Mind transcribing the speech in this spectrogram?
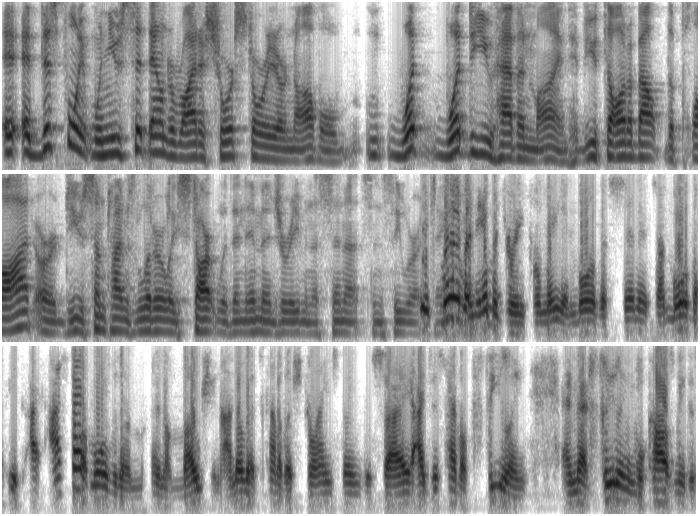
at, at, this point, when you sit down to write a short story or novel, what what do you have in mind? Have you thought about the plot, or do you sometimes literally start with an image or even a sentence and see where it it's more of an imagery for me and more of a sentence. I'm more of a, it, I, I start more with an, an emotion. I know that's kind of a strange thing to say. I just have a feeling and that feeling will cause me to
